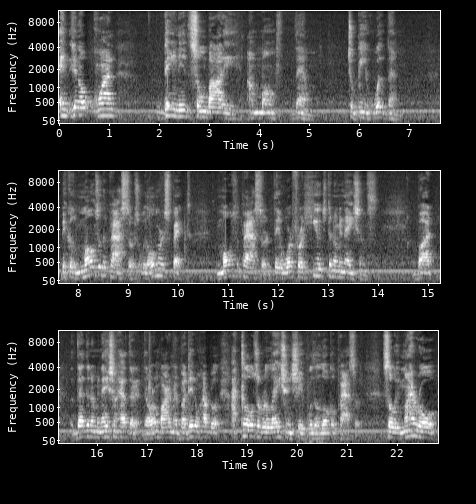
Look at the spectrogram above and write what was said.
and you know Juan, they need somebody among them to be with them, because most of the pastors, with all my respect, most pastors they work for huge denominations, but that denomination has their, their own environment, but they don't have a closer relationship with the local pastor. So in my role,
